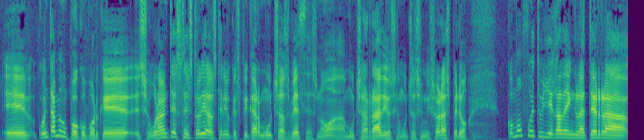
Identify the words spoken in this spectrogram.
Eh, cuéntame un poco, porque seguramente esta historia la has tenido que explicar muchas veces, ¿no? A muchas radios y a muchas emisoras, pero ¿cómo fue tu llegada a Inglaterra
